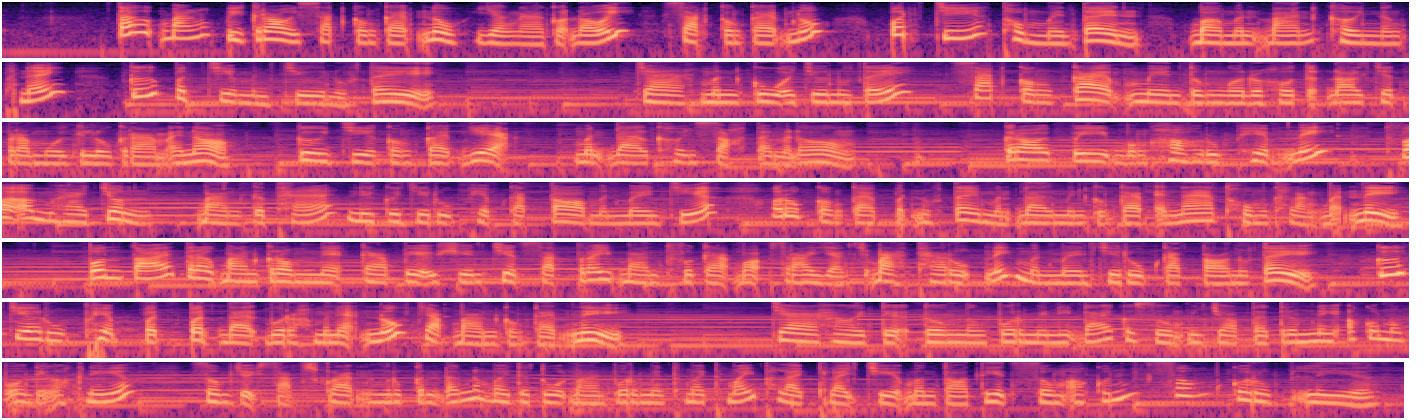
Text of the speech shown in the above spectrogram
ទៅបាំងពីក្រោយសัตว์កង្កែបនោះយ៉ាងណាក៏ដោយសัตว์កង្កែបនោះពិតជាធំមែនទែនបើមិនបានឃើញនឹងភ្នែកគឺពិតជាមិនជឿនោះទេ ចាមិនគួរឲ្យជឿនោះទេសត្វកង្កែបមានទម្ងន់រហូតទៅដល់76គីឡូក្រាមឯណោះគឺជាកង្កែបយក្សមិនដែលឃើញសោះតែម្ដង ក្រោយពីបង្ហោះរូបភាពនេះ ធ្វើឲ្យមហាជន បានគិតថានេះគឺជារូបភាពកាត់តមិនមែនជារូបកង្កែបពិតនោះទេមិនដែលមានកង្កែបឯណាធំខ្លាំងបែបនេះប៉ុន្តែត្រូវបានក្រុមអ្នកការពារឧស្សាហជាតិសត្វព្រៃបានធ្វើការបកស្រាយយ៉ាងច្បាស់ថារូបនេះមិនមែនជារូបកាត់តនោះទេ គឺជារូបភាពពិតពិតដែលបុរសម្នាក់នោះចាប់បានកង្កែបនេះចាហើយតេតងនឹងព័ត៌មាននេះដែរក៏សូមបញ្ចប់តែត្រឹមនេះអរគុណបងប្អូនទាំងអស់គ្នា សូមចុច Subscribe និងរូបកណ្ដឹងដើម្បីទទួលបានព័ត៌មានថ្មីៗប្លែកៗជាបន្តទៀតសូមអរគុណសូមគោរពលា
